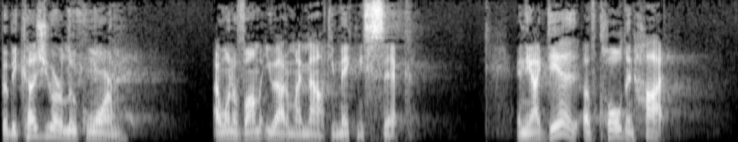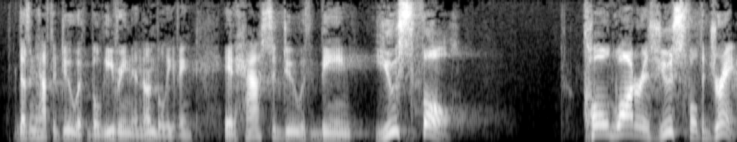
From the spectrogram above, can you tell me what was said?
but because you are lukewarm, I want to vomit you out of my mouth. You make me sick. And the idea of cold and hot doesn't have to do with believing and unbelieving, it has to do with being useful. Cold water is useful to drink,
